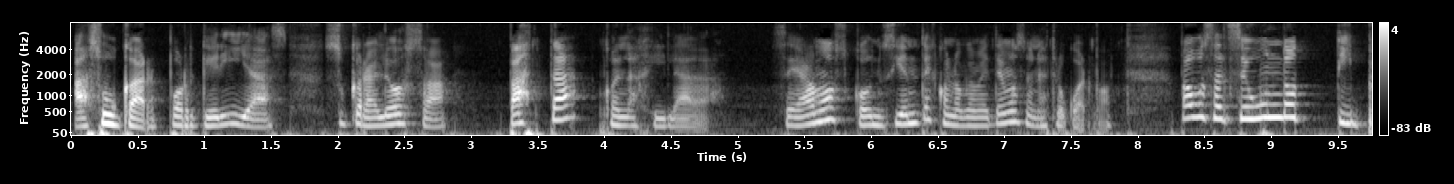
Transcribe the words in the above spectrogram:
azúcar, porquerías, sucralosa, pasta con la gilada. Seamos conscientes con lo que metemos en nuestro cuerpo. Vamos al segundo tip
